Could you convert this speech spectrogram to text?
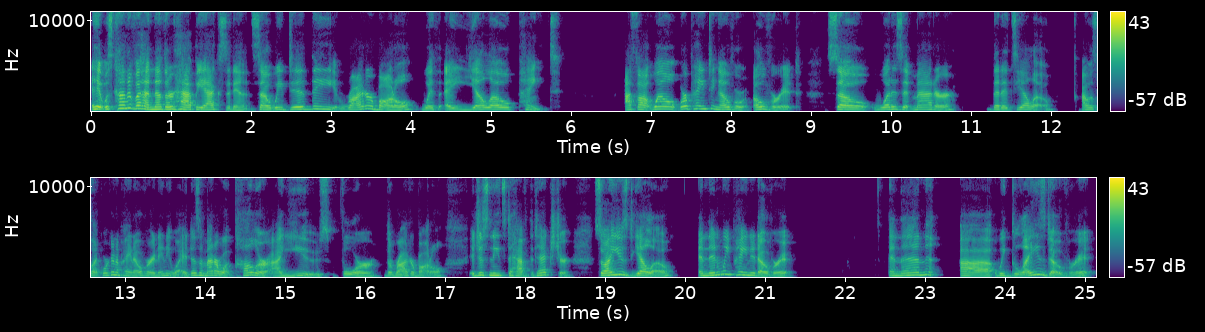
it was kind of a, another happy accident. So we did the writer bottle with a yellow paint I thought, well, we're painting over over it. So what does it matter that it's yellow? I was like, we're going to paint over it anyway. It doesn't matter what color I use for the writer bottle. It just needs to have the texture. So I used yellow and then we painted over it. And then uh, we glazed over it.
